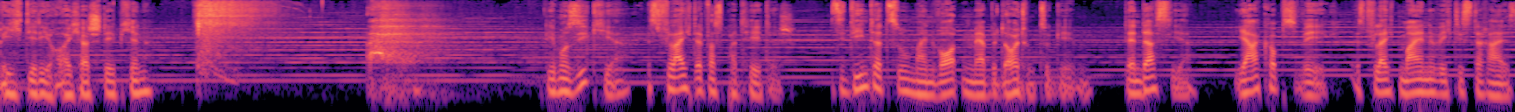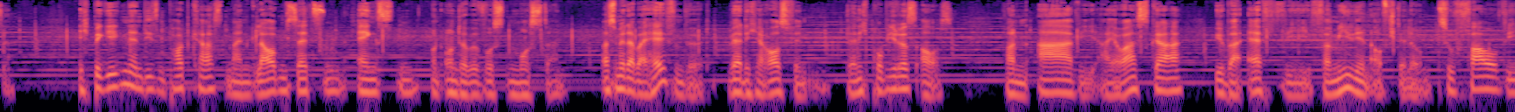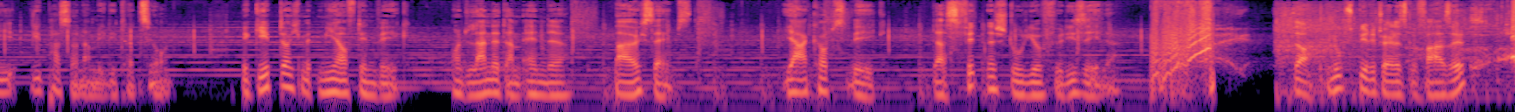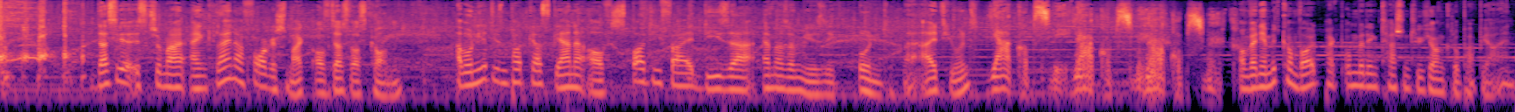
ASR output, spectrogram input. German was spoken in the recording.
Riecht ihr die Räucherstäbchen? Die Musik hier ist vielleicht etwas pathetisch. Sie dient dazu, meinen Worten mehr Bedeutung zu geben. Denn das hier, Jakobs Weg, ist vielleicht meine wichtigste Reise. Ich begegne in diesem Podcast meinen Glaubenssätzen, Ängsten und unterbewussten Mustern. Was mir dabei helfen wird, werde ich herausfinden, denn ich probiere es aus. Von A wie Ayahuasca über F wie Familienaufstellung zu V wie Vipassana Meditation. Begebt euch mit mir auf den Weg und landet am Ende bei euch selbst. Jakobs Weg, das Fitnessstudio für die Seele. So, genug spirituelles Gefasel. Das hier ist schon mal ein kleiner Vorgeschmack auf das, was kommt. Abonniert diesen Podcast gerne auf Spotify, Deezer, Amazon Music und bei iTunes. Jakobsweg. Jakobsweg. Jakobsweg. Und wenn ihr mitkommen wollt, packt unbedingt Taschentücher und Klopapier ein.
